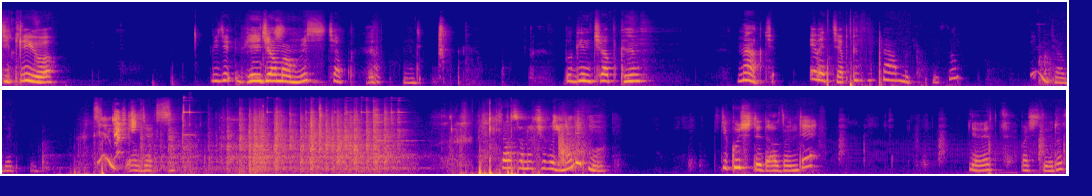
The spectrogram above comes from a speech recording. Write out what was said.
Dikliyor. Heyecanlanmış Çapkın. Bugün Çapkın ne yapacak? Evet Çapkın ne yapmak istiyorsun? Zil mi çalacaksın? Zil mi çalacaksın? Sen sana çalalım olur mu? Cici kuş dedi az önce. Evet başlıyoruz.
